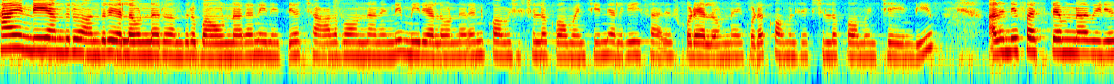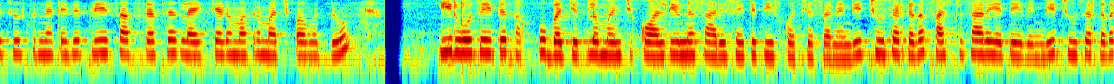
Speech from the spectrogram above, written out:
హాయ్ అండి. అందరూ అందరూ ఎలా ఉన్నారు? అందరూ బాగున్నారా? నేనైతే చాలా బాగున్నానండి. మీరు ఎలా ఉన్నారని కామెంట్ సెక్షన్లో కామెంట్ చేయండి. అలాగే ఈ సారీస్ కూడా ఎలా ఉన్నాయి కూడా కామెంట్ సెక్షన్లో కామెంట్ చేయండి. అలానే ఫస్ట్ టైం నా వీడియోస్ చూస్తున్నట్టయితే ప్లీజ్ సబ్స్క్రైబ్ చేసి లైక్ చేయడం మాత్రం మర్చిపోవద్దు. ఈ రోజు అయితే తక్కువ బడ్జెట్లో మంచి క్వాలిటీ ఉన్న శారీస్ అయితే తీసుకొచ్చేసానండి. చూసారు కదా ఫస్ట్ శారీ అయితే ఇదండి. చూసారు కదా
